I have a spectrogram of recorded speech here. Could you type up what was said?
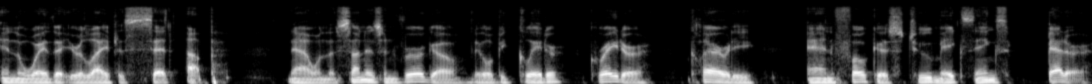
in the way that your life is set up. Now, when the sun is in Virgo, there will be greater, greater clarity and focus to make things better.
